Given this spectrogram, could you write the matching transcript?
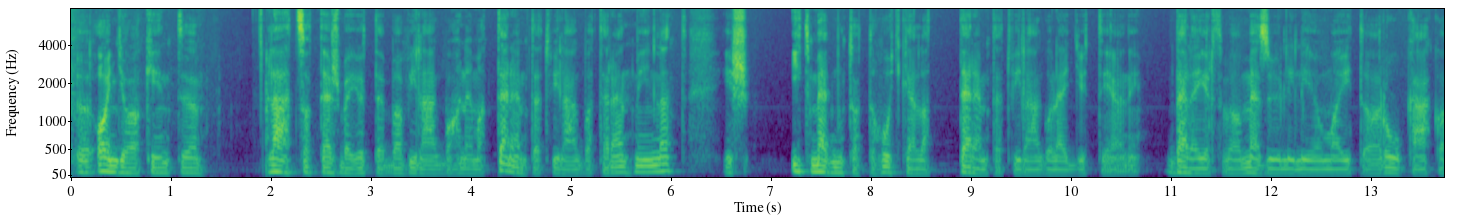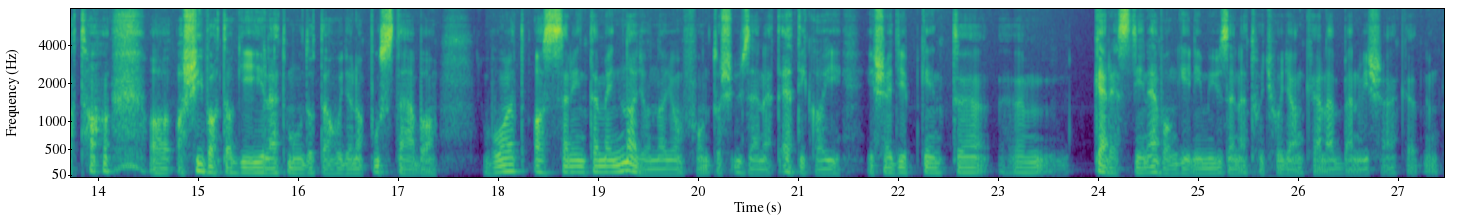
angyalként látszat testbe jött ebbe a világba, hanem a teremtett világba teremtmény lett, és itt megmutatta, hogy kell a teremtett világgal együtt élni. Beleértve a mezőliliomait, a rókákat, a, a, a sivatagi életmódot, ahogyan a pusztába volt, az szerintem egy nagyon-nagyon fontos üzenet, etikai, és egyébként keresztény evangéliumi üzenet, hogy hogyan kell ebben viselkednünk.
